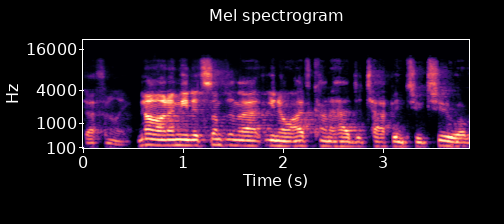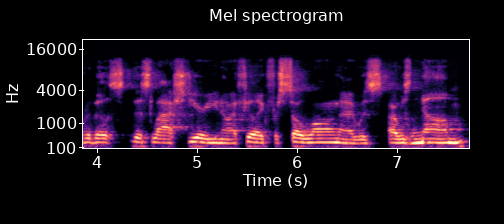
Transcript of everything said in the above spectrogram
definitely. No and i mean it's something that you know i've kind of had to tap into too over this this last year. You know i feel like for so long i was i was numb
